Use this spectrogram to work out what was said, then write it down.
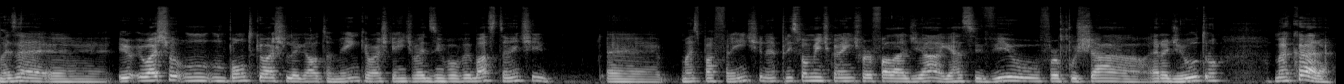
mas é, é eu, eu acho um, um ponto que eu acho legal também, que eu acho que a gente vai desenvolver bastante é, mais para frente, né? Principalmente quando a gente for falar de ah, guerra civil, for puxar era de Ultron. Mas cara,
